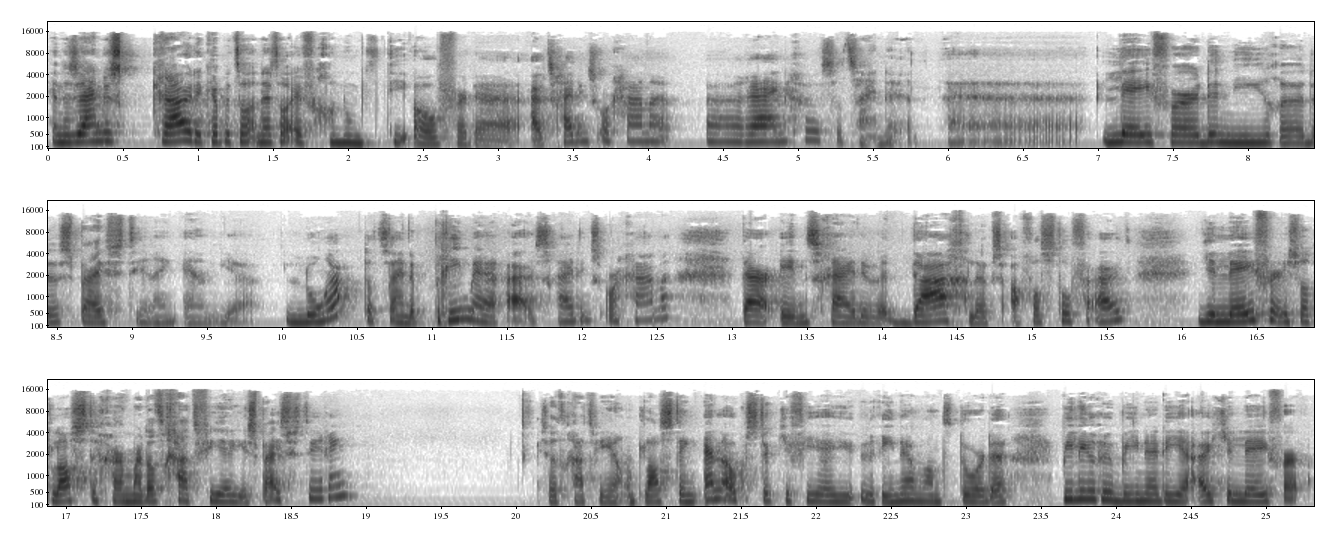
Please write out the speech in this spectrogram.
en er zijn dus kruiden, ik heb het al, net al even genoemd, die over de uitscheidingsorganen uh, reinigen. Dus dat zijn de uh, lever, de nieren, de spijsvertering en je longen. Dat zijn de primaire uitscheidingsorganen. Daarin scheiden we dagelijks afvalstoffen uit. Je lever is wat lastiger, maar dat gaat via je spijsvertering. Dus dat gaat via ontlasting en ook een stukje via je urine. Want door de bilirubine die je uit je lever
